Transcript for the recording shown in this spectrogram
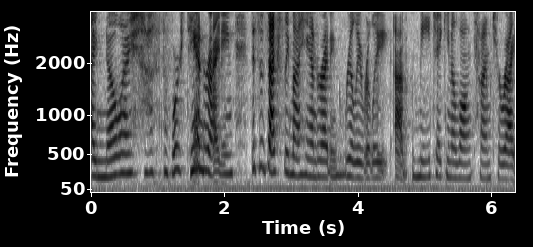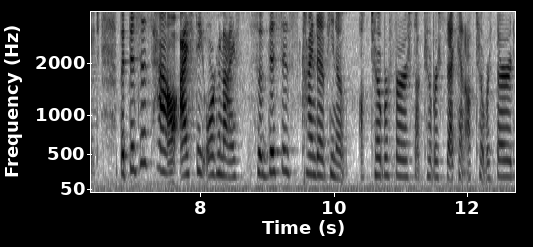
I know I have the worst handwriting. This is actually my handwriting, really, really um, me taking a long time to write. But this is how I stay organized. So this is kind of, you know, October 1st, October 2nd, October 3rd.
